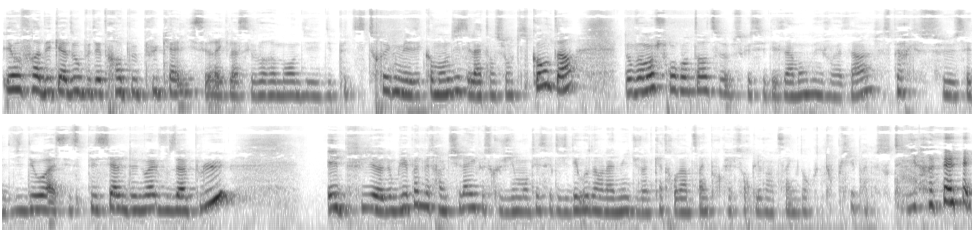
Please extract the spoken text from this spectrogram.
et on fera des cadeaux peut-être un peu plus quali. C'est vrai que là, c'est vraiment des, petits trucs. Mais comme on dit, c'est l'attention qui compte. Hein. Donc vraiment, je suis trop contente parce que c'est des amants, mes voisins. J'espère que cette vidéo assez spéciale de Noël vous a plu. Et puis, euh, n'oubliez pas de mettre un petit like parce que j'ai monté cette vidéo dans la nuit du 24 au 25 pour qu'elle sorte le 25. Donc, n'oubliez pas de me soutenir.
